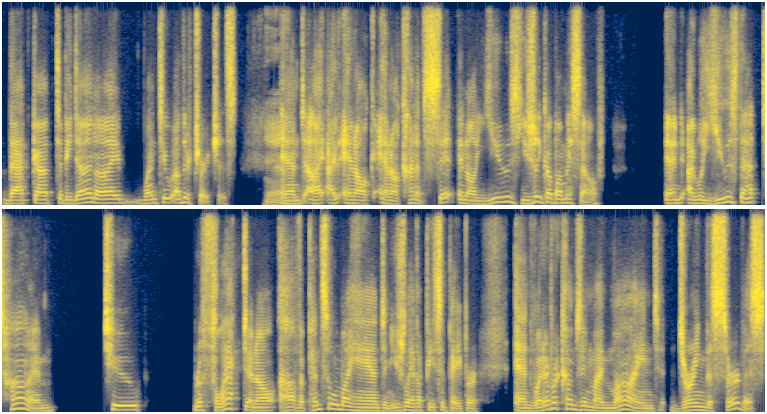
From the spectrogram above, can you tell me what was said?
that got to be done, I went to other churches. Yeah. And I, I and I'll and I'll kind of sit and I'll use usually go by myself, and I will use that time to reflect and I'll, I'll, have a pencil in my hand and usually have a piece of paper. And whatever comes in my mind during the service,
